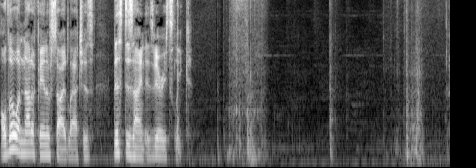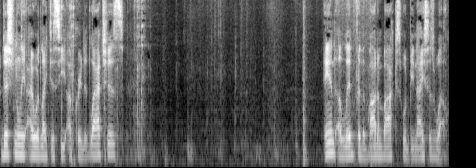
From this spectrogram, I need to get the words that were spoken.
Although I'm not a fan of side latches, this design is very sleek. Additionally, I would like to see upgraded latches and a lid for the bottom box would be nice as well.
